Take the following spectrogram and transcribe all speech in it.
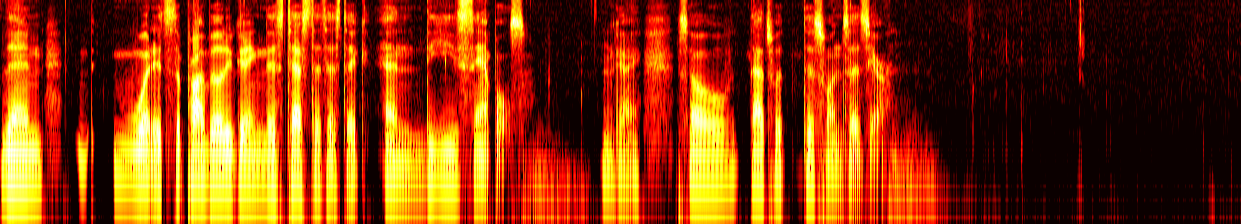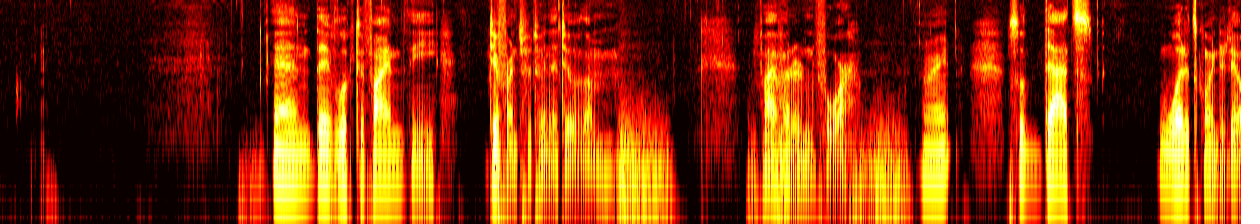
then what it's the probability of getting this test statistic and these samples. Okay, so that's what this one says here. And they've looked to find the difference between the two of them. 504. All right, so that's what it's going to do.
